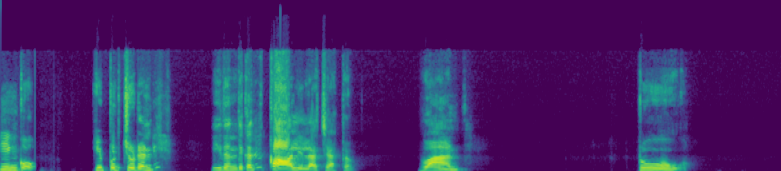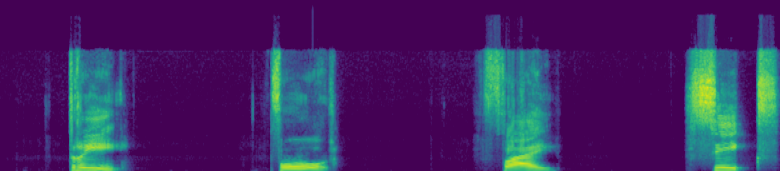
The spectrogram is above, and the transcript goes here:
ఇంకో ఇప్పుడు చూడండి. ఇది ఉంది కదా కాలు ఇలా చేద్దాం. One two three four five six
